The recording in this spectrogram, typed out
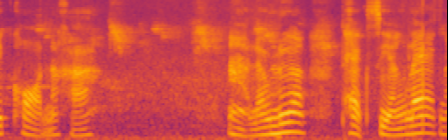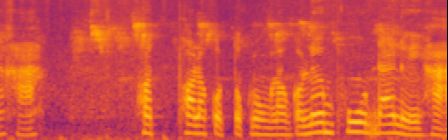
record นะคะ อ่าแล้วเลือกแท็กเสียงแรกนะคะ พอพอเรากดตกลงเราก็เริ่มพูดได้เลยค่ะ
